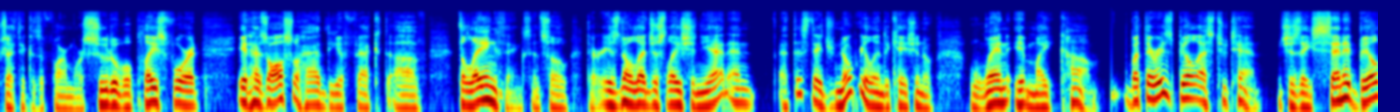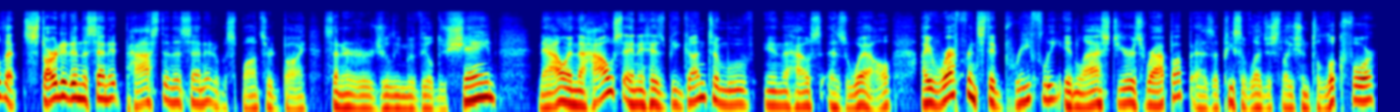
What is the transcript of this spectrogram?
which I think is a far more suitable place for it. It has also had the effect of delaying things. And so there is no legislation yet. And at this stage, no real indication of when it might come. But there is Bill S 210, which is a Senate bill that started in the Senate, passed in the Senate. It was sponsored by Senator Julie Miville-Dechêne, now in the House, and it has begun to move in the House as well. I referenced it briefly in last year's wrap up as a piece of legislation to look for.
